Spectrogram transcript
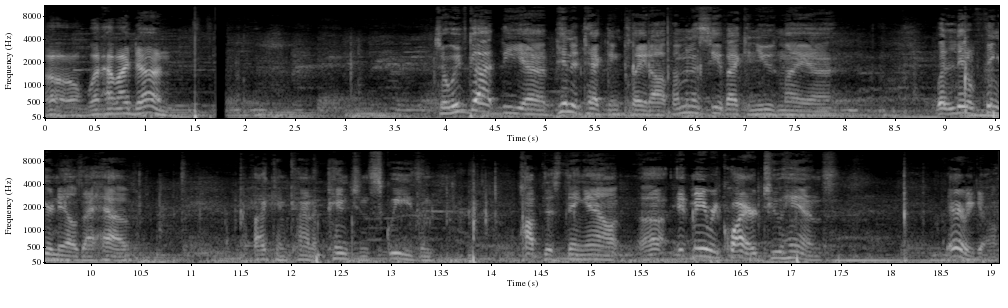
Uh oh, what have I done? So we've got the uh, pin detecting plate off. I'm gonna see if I can use my uh, what little fingernails I have. If I can kind of pinch and squeeze and pop this thing out. Uh, it may require two hands. There we go.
